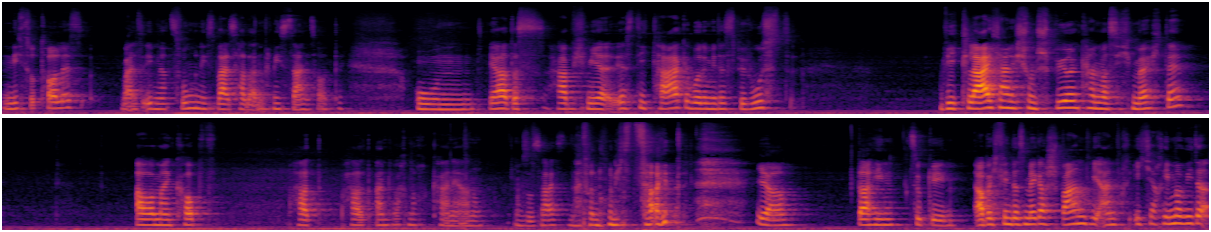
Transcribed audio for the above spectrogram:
nicht so Tolles, weil es eben erzwungen ist, weil es halt einfach nicht sein sollte. Und ja, das habe ich mir, erst die Tage wurde mir das bewusst, wie klar ich eigentlich schon spüren kann, was ich möchte, aber mein Kopf hat halt einfach noch keine Ahnung. Also das heißt, einfach noch nicht Zeit. ja, dahin zu gehen. Aber ich finde das mega spannend, wie einfach ich auch immer wieder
